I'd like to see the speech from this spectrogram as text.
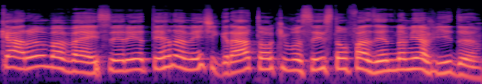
Caramba, véi. Serei eternamente grato ao que vocês estão fazendo na minha vida.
